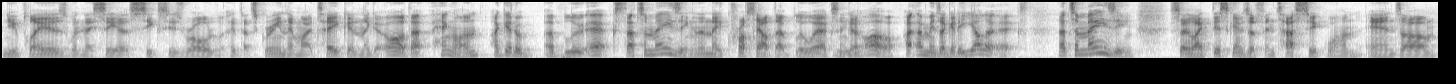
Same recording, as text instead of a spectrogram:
new players, when they see a six is rolled uh, that's green, they might take it and they go, "Oh, that hang on, I get a, a blue X. That's amazing." And then they cross out that blue X and go, "Oh, that means I get a yellow X. That's amazing." So like this game's a fantastic one, and um,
